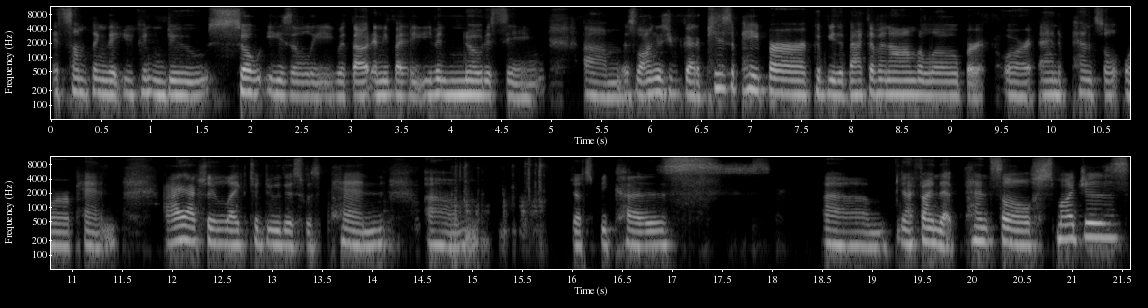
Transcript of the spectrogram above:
it's something that you can do so easily without anybody even noticing. Um, as long as you've got a piece of paper, it could be the back of an envelope or, or and a pencil or a pen. I actually like to do this with pen um, just because um, I find that pencil smudges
